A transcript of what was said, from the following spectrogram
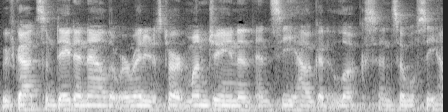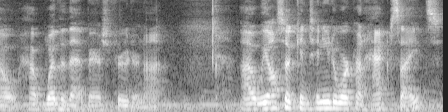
we've got some data now that we're ready to start munging and, and see how good it looks. And so we'll see how, how whether that bears fruit or not. Uh, we also continue to work on hacked sites.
